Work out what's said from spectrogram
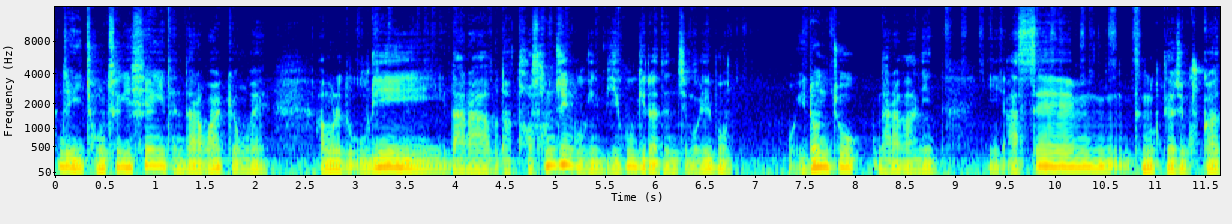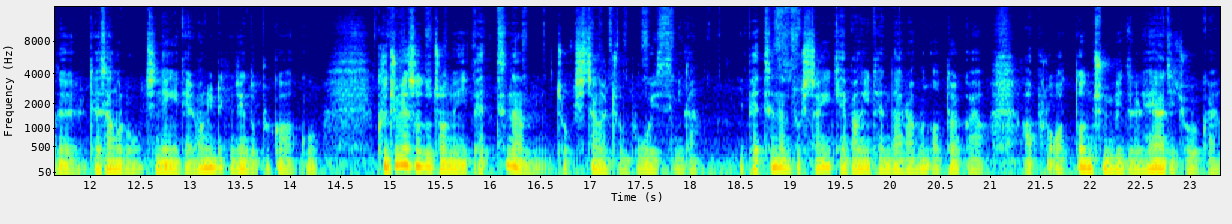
현재 이 정책이 시행이 된다라고 할 경우에 아무래도 우리나라보다 더 선진국인 미국이라든지 뭐 일본 뭐 이런 쪽 나라가 아닌 이 아셈 등록되어진 국가들 대상으로 진행이 될 확률이 굉장히 높을 것 같고 그 중에서도 저는 이 베트남 쪽 시장을 좀 보고 있습니다. 이 베트남 쪽 시장이 개방이 된다라면 어떨까요? 앞으로 어떤 준비들을 해야지 좋을까요?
